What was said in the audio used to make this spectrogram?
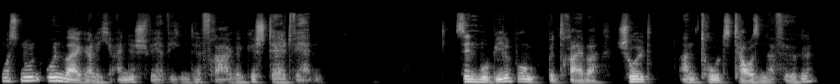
muss nun unweigerlich eine schwerwiegende Frage gestellt werden. Sind Mobilfunkbetreiber schuld am Tod tausender Vögel?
